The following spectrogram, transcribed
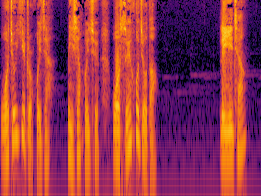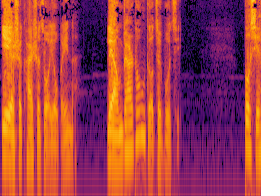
我就一准回家。你先回去，我随后就到。李强也是开始左右为难，两边都得罪不起。不行，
